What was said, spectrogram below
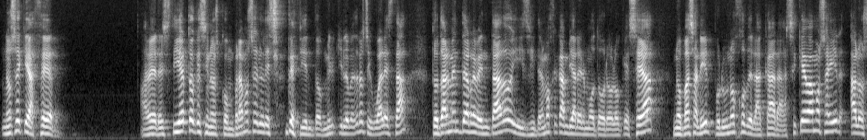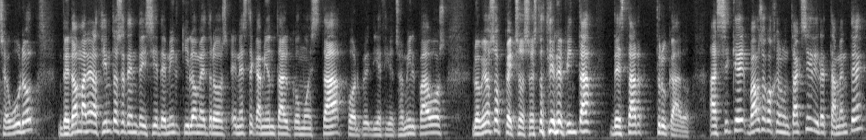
No sé qué hacer. A ver, es cierto que si nos compramos el de 700.000 kilómetros, igual está totalmente reventado y si tenemos que cambiar el motor o lo que sea, nos va a salir por un ojo de la cara. Así que vamos a ir a lo seguro. De todas maneras, 177.000 kilómetros en este camión tal como está, por 18.000 pavos, lo veo sospechoso. Esto tiene pinta de estar trucado. Así que vamos a coger un taxi directamente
